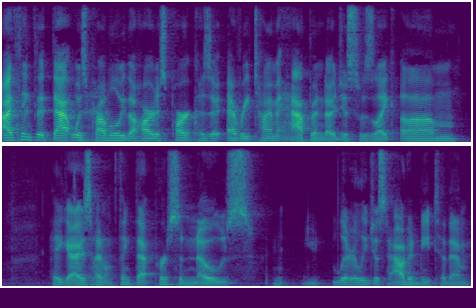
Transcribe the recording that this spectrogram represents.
I think that that was probably the hardest part cuz every time it happened I just was like um hey guys, I don't think that person knows. You literally just outed me to them.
